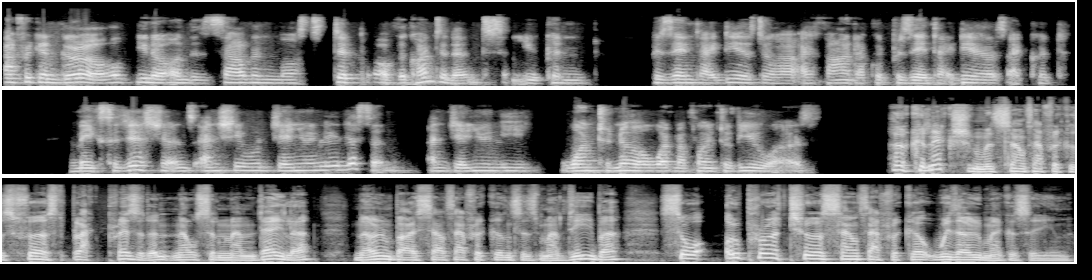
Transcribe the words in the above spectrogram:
African girl, you know, on the southernmost tip of the continent. You can present ideas to her. I found I could present ideas, I could make suggestions, and she would genuinely listen and genuinely want to know what my point of view was. Her connection with South Africa's first black president, Nelson Mandela, known by South Africans as Madiba, saw Oprah tour South Africa with O magazine.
